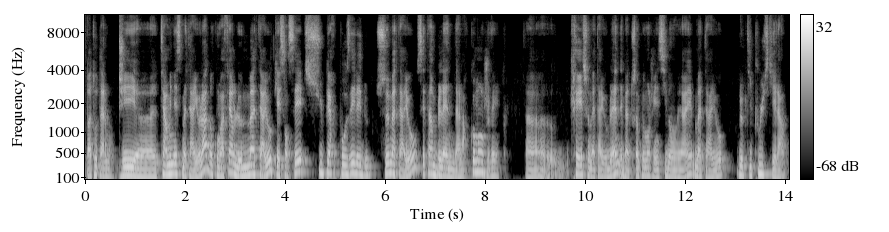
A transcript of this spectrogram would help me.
pas totalement. J'ai euh, terminé ce matériau-là, donc on va faire le matériau qui est censé superposer les deux. Ce matériau, c'est un blend. Alors comment je vais euh, créer ce matériau blend? Eh bien tout simplement, je viens ici dans verrez, matériaux, le petit plus qui est là,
